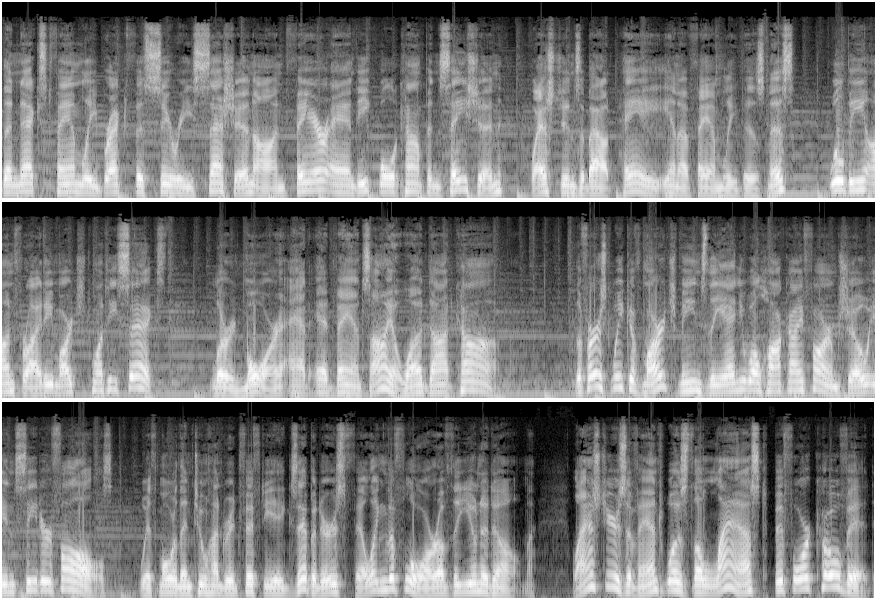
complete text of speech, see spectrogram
The next Family Breakfast Series session on fair and equal compensation, questions about pay in a family business, will be on Friday, March 26th. Learn more at advanceiowa.com. The first week of March means the annual Hawkeye Farm Show in Cedar Falls, with more than 250 exhibitors filling the floor of the Unidome. Last year's event was the last before COVID.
